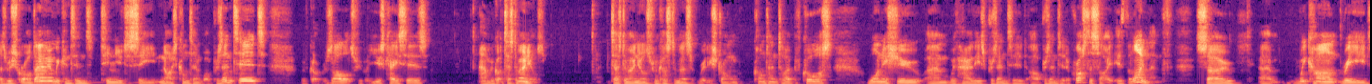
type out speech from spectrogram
As we scroll down, we continue to see nice content well presented. We've got results, we've got use cases, and we've got testimonials testimonials from customers, really strong content type, of course. One issue um, with how these presented are presented across the site is the line length. So um, we can't read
